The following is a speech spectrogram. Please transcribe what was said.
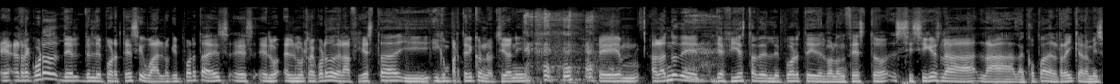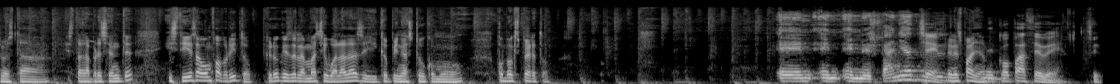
el recuerdo del, del deporte es igual. Lo que importa es, es el, el recuerdo de la fiesta y, y compartir con Nocioni. Eh, hablando de, de fiesta del deporte y del baloncesto, si sigues la, la- la Copa del Rey, que ahora mismo está, estará presente, y si tienes algún favorito, creo que es de las más igualadas. ¿Y qué opinas tú como, como experto? En, en, en España. Sí, En España. Copa CB. Sí.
